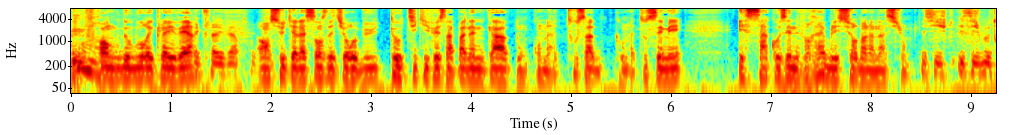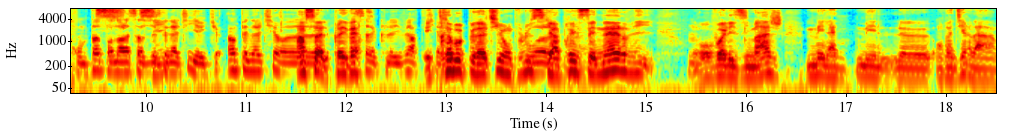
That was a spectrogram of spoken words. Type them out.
Franck Debourg et Kluivert. Ensuite, il y a la séance des tirs au but, Totti qui fait sa panenka, donc on a tous, qu'on a tous aimé. Et ça a causé une vraie blessure dans la nation. Et si je, et si je me trompe pas, pendant la séance de pénalty, il n'y a eu qu'un pénalty. Euh, un seul, Kluivert. et très beau pénalty en plus, qui après s'énerve. On revoit les images. Mais, la, mais le, on va dire la,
